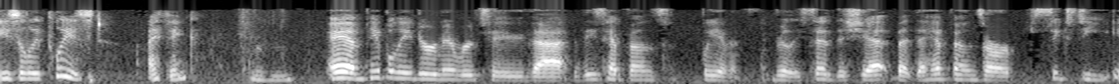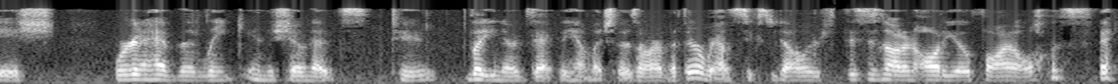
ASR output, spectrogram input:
easily pleased, I think. Mm-hmm. And people need to remember too that these headphones, we haven't really said this yet, but the headphones are 60-ish. We're going to have the link in the show notes to let you know exactly how much those are, but they're around $60. This is not an audiophile set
